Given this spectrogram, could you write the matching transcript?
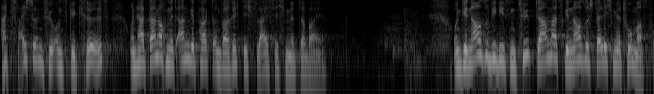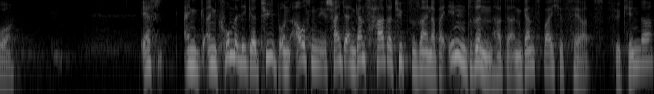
Hat zwei Stunden für uns gegrillt und hat dann noch mit angepackt und war richtig fleißig mit dabei. Und genauso wie diesen Typ damals, genauso stelle ich mir Thomas vor. Er ist ein, ein krummeliger Typ und außen scheint er ein ganz harter Typ zu sein, aber innen drin hat er ein ganz weiches Herz für Kinder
